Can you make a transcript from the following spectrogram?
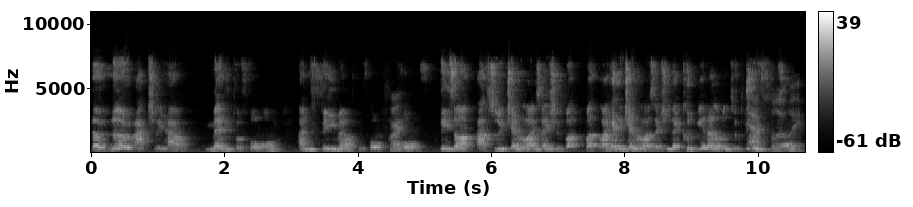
don't know actually how men perform and females perform. Right. These are absolute generalisations, but but like any generalisation, there could be an element of Yeah, truth absolutely.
